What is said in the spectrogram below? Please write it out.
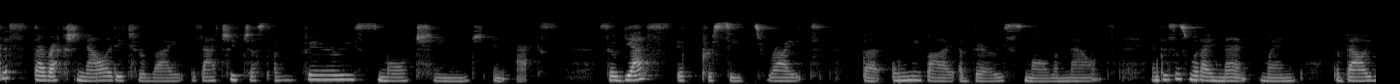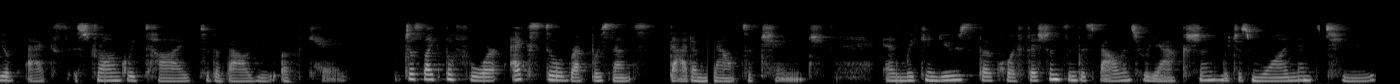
this directionality to right is actually just a very small change in X. So yes, it proceeds right, but only by a very small amount. And this is what I meant when the value of X is strongly tied to the value of K. Just like before, X still represents that amount of change. And we can use the coefficients in this balance reaction, which is 1 and 2.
